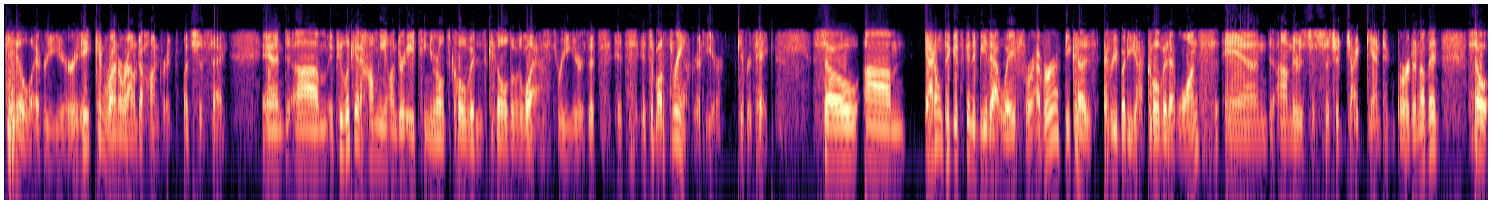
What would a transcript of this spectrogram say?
kill every year, it can run around 100. Let's just say. And um, if you look at how many under 18 year olds COVID has killed over the last three years, it's it's it's about 300 a year, give or take. So. Um, I don't think it's going to be that way forever because everybody got COVID at once, and um, there's just such a gigantic burden of it. So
